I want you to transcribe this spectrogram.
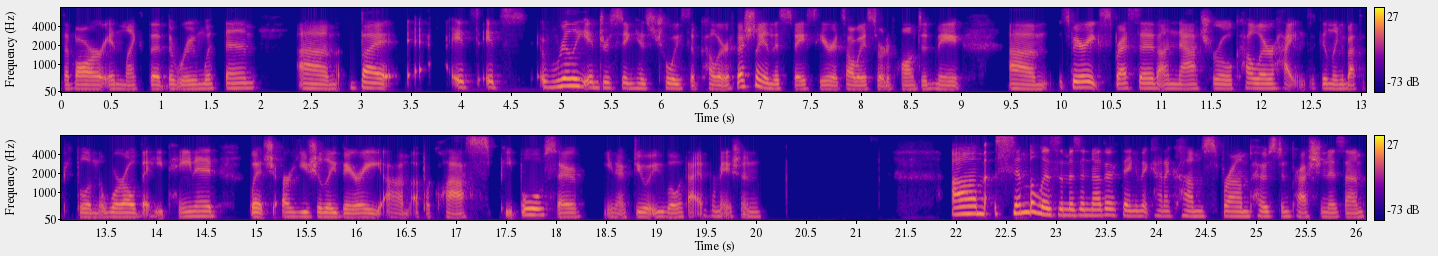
the bar in like the the room with them. Um, but it's it's really interesting his choice of color, especially in this space here. It's always sort of haunted me. Um, it's very expressive, unnatural color, heightens the feeling about the people in the world that he painted, which are usually very um, upper class people. So, you know, do what you will with that information. Um, symbolism is another thing that kind of comes from post impressionism,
